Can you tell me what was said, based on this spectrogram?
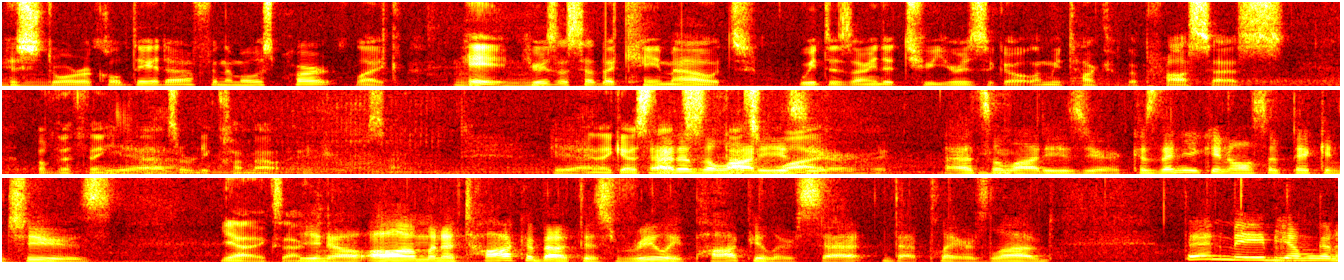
historical data for the most part. Like, hey, here's a set that came out. We designed it two years ago. Let me talk through the process of the thing that has already come out. design. Yeah, And I guess that that's- is a lot why, easier. right? That's Mhm. a lot easier because then you can also pick and choose. Yeah, exactly. You know, oh, I'm going to talk about this really popular set that players loved. Then maybe Hmm. I'm going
